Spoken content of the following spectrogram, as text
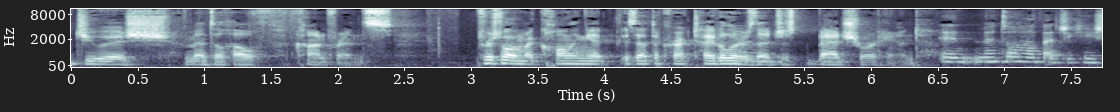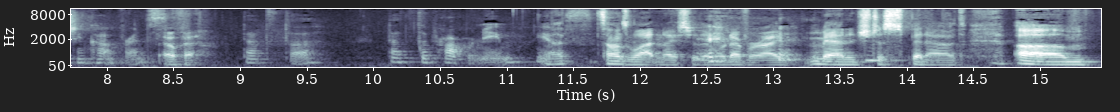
Jewish Mental Health Conference. First of all, am I calling it? Is that the correct title, or is that just bad shorthand? In mental health education conference. Okay, That's the that's the proper name. that sounds a lot nicer than whatever I managed to spit out. Um,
